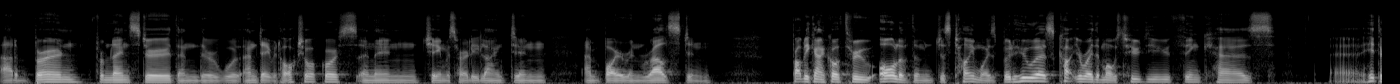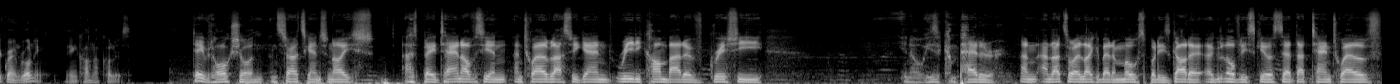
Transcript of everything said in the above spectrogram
Adam Byrne from Leinster, then there was, and David Hawkshaw, of course, and then Shamus Hurley Langton and Byron Ralston. Probably can't go through all of them just time wise, but who has caught your eye the most? Who do you think has uh, hit the ground running in Connacht colours? David Hawkshaw and starts again tonight. has played 10 obviously and, and 12 last weekend. Really combative, gritty. You know, he's a competitor, and, and that's what I like about him most. But he's got a, a lovely skill set. That 10 12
